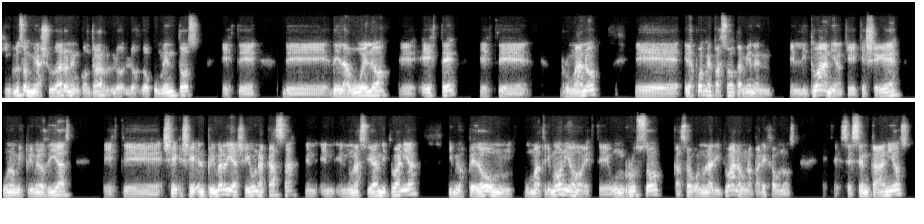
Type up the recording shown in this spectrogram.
que incluso me ayudaron a encontrar los documentos este, del abuelo eh, este, este, rumano. Eh, después me pasó también en, Lituania, que, llegué, uno de mis primeros días, este, el primer día llegué a una casa en, una ciudad en Lituania y me hospedó un, matrimonio, este, un ruso casado con una lituana, una pareja de unos 60 años,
